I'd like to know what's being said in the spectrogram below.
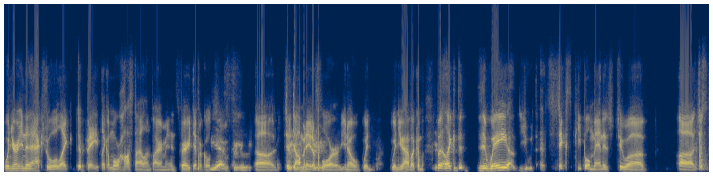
when you're in an actual like debate, like a more hostile environment, it's very difficult Yes. to uh to dominate a floor. You know when when you have like a but like the the way you six people managed to uh uh just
